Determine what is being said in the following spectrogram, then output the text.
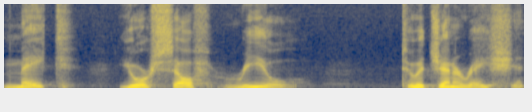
make yourself real to a generation.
